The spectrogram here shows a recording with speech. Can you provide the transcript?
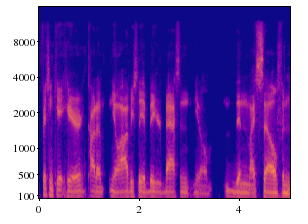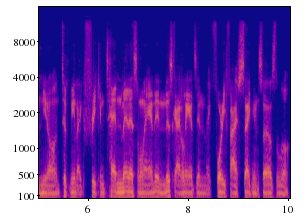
fishing kit here caught a you know obviously a bigger bass and you know than myself. And, you know, it took me like freaking 10 minutes to land in. This guy lands in like 45 seconds. So that was a little,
